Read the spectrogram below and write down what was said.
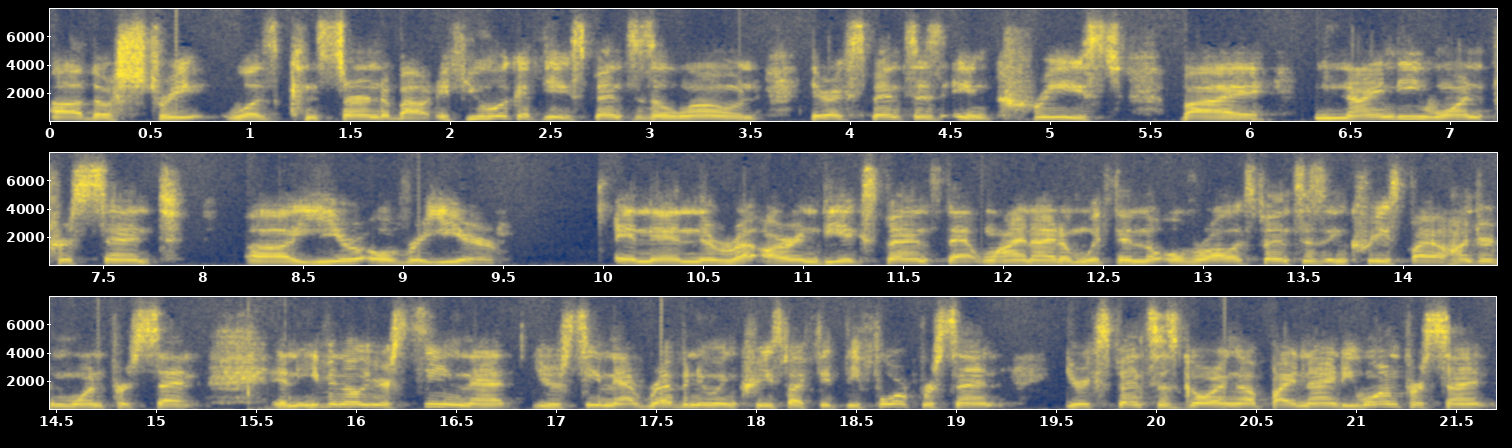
uh, the street was concerned about. If you look at the expenses alone, their expenses increased by 91% uh, year over year. And then the R&D expense, that line item within the overall expenses, increased by 101%. And even though you're seeing that, you're seeing that revenue increase by 54%, your expenses going up by 91%.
